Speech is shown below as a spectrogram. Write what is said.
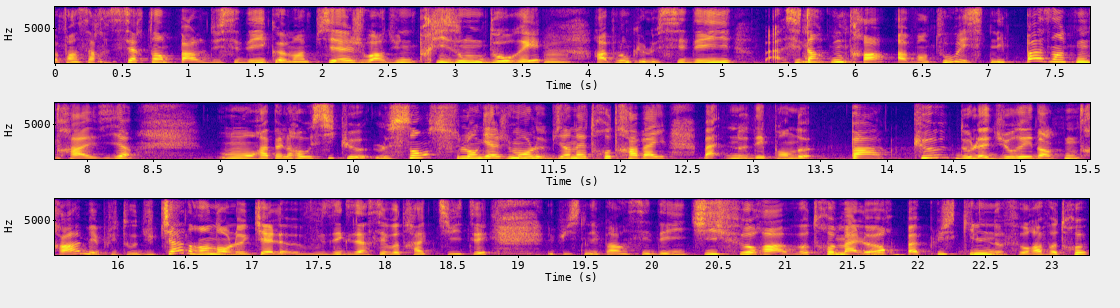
enfin, certains parlent du CDI comme un piège, voire d'une prison dorée. Hmm. Rappelons que le CDI, bah, c'est un contrat avant tout, et ce n'est pas un contrat à vie. On rappellera aussi que le sens, l'engagement, le bien-être au travail bah, ne dépendent pas que de la durée d'un contrat, mais plutôt du cadre hein, dans lequel vous exercez votre activité. Et puis ce n'est pas un CDI qui fera votre malheur, pas plus qu'il ne fera votre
